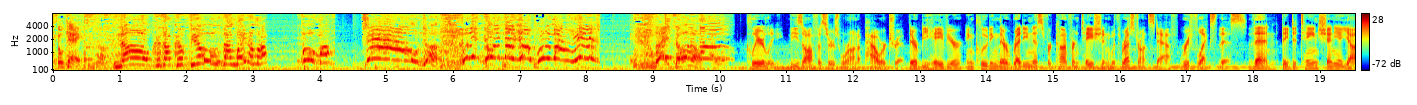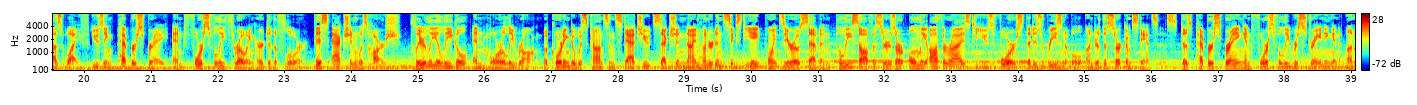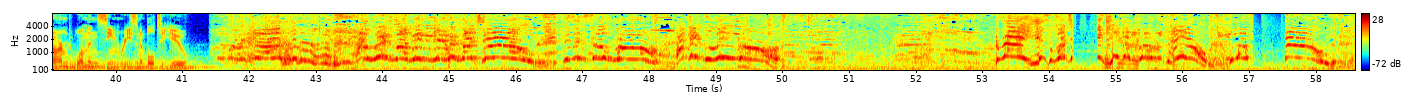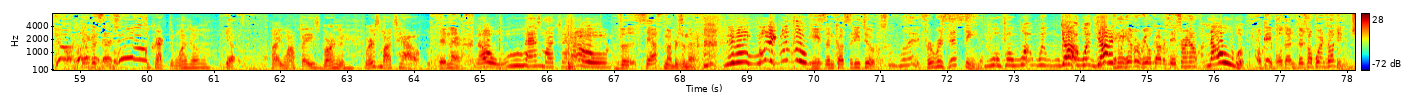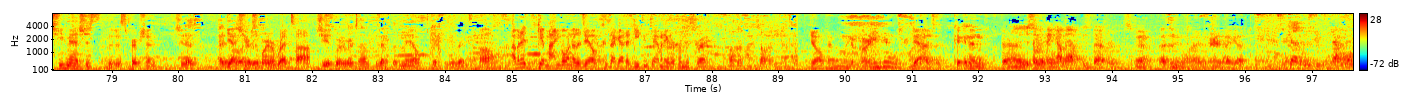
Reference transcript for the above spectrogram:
Okay. No, cause I'm confused. I'm waiting on my food, my child. What is going on? Y'all him out here. What is going on? Clearly, These officers were on a power trip. Their behavior, including their readiness for confrontation with restaurant staff, reflects this. Then, they detained Shenya Ya's wife, using pepper spray and forcefully throwing her to the floor. This action was harsh, clearly illegal, and morally wrong. According to Wisconsin statute section 968.07, police officers are only authorized to use force that is reasonable under the circumstances. Does pepper spraying and forcefully restraining an unarmed woman seem reasonable to you? Where's my baby at? Where's my child? This is so wrong. I can't believe it. Ray, it's a bunch of kids. I'm grown as hell. Get a good search. You cracked the window? Yeah. Like my face burning. Where's my child? In there. No, who has my child? The staff members in there. They don't like what the He's in custody too. So what? For resisting. Well, for what? what y'all, what y'all? Can we have a real conversation right now? No. Okay, well then there's no point in talking. She matches the description. She does? I yeah, she was wearing a red top. She is wearing a red top? Because that's the male that's in the red top. Oh. I'm gonna get mine going to the jail because I got a decontaminator from the spray. Okay. So. Y'all having like a party in here? What's going yeah, it's kicking in. Apparently, just like hanging out in the applicant's bathroom. So. Yeah, that's a new one. I haven't seen that yet. Kevin,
